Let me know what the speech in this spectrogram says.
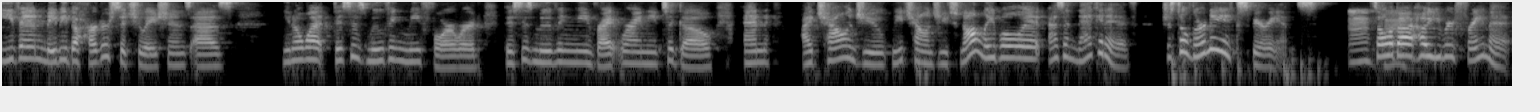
even maybe the harder situations as, you know what, this is moving me forward. This is moving me right where I need to go. And I challenge you, we challenge you to not label it as a negative, just a learning experience. Mm-hmm. It's all mm-hmm. about how you reframe it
